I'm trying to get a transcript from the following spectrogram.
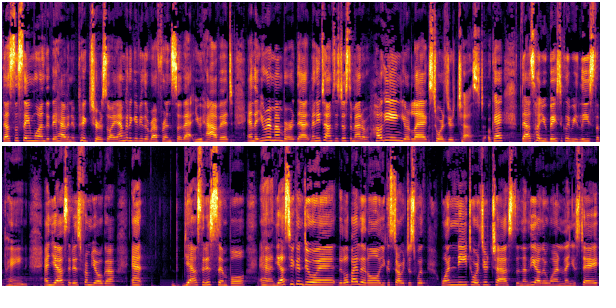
that's the same one that they have in a picture. So i am to give you the reference so that you have it and that you remember that many times it's just a matter of hugging your legs towards your chest, okay? That's how you basically release the pain. And yes, it is from yoga. And yes, it is simple. And yes, you can do it little by little. You can start just with one knee towards your chest and then the other one. And then you stay,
